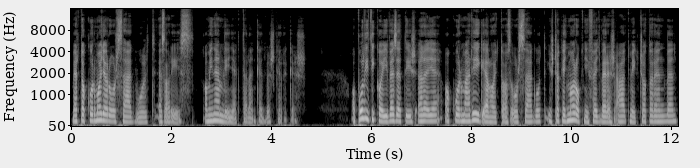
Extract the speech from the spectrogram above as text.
mert akkor Magyarország volt ez a rész, ami nem lényegtelen, kedves kerekes. A politikai vezetés eleje akkor már rég elhagyta az országot, és csak egy maroknyi fegyveres állt még csatarendben,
